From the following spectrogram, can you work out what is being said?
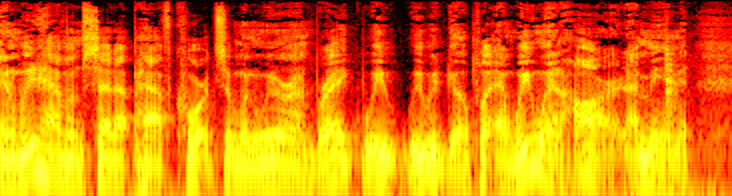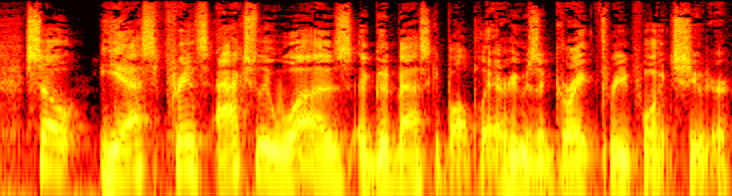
and we'd have them set up half courts. And when we were on break, we we would go play, and we went hard. I mean, so yes, Prince actually was a good basketball player. He was a great three point shooter.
